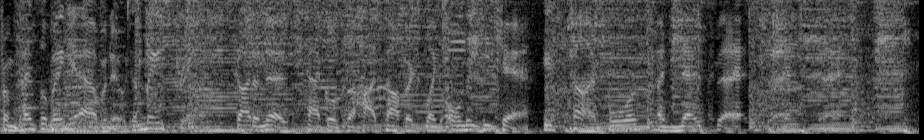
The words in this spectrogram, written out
From Pennsylvania Avenue to Main Street, Scott Anez tackles the hot topics like only he can. It's time for Anez Sez.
